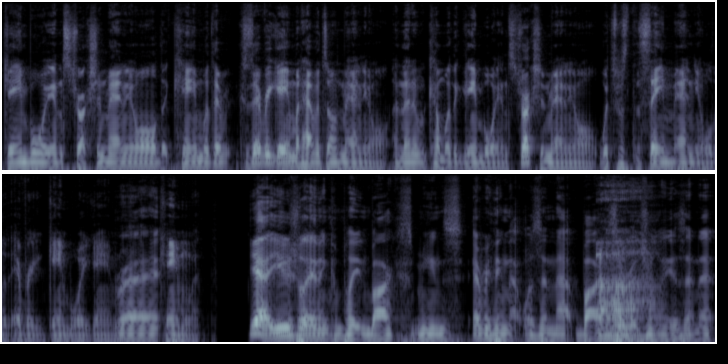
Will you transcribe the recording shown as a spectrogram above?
Game Boy instruction manual that came with every because every game would have its own manual and then it would come with a Game Boy instruction manual, which was the same manual that every Game Boy game Right. came with. Yeah. Usually, I think complete in box means everything that was in that box originally is in it.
